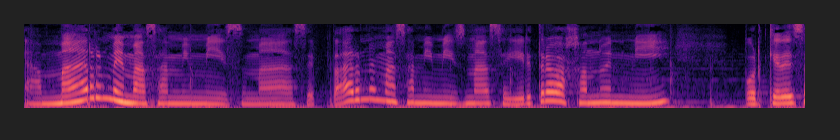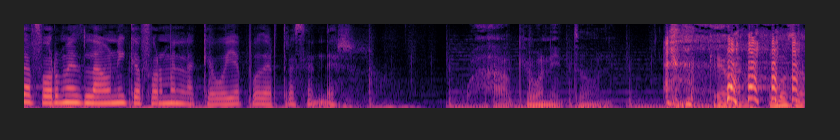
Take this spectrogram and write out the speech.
amarme más a mí misma, aceptarme más a mí misma, seguir trabajando en mí, porque de esa forma es la única forma en la que voy a poder trascender. Wow, qué bonito. Qué aplausos.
